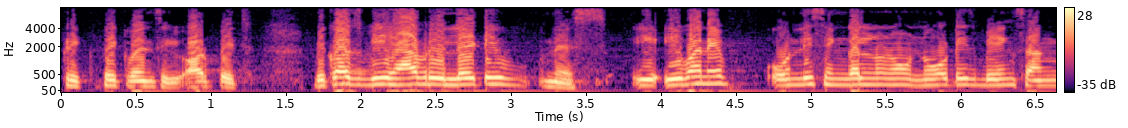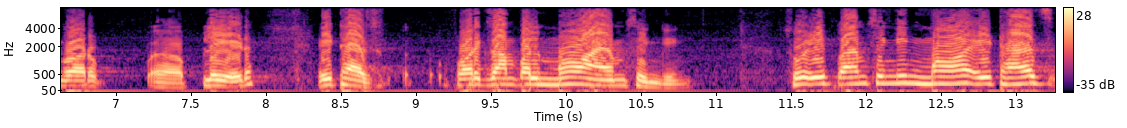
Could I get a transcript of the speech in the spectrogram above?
frequency or pitch because we have relativeness e even if only single no note is being sung or uh, played it has for example ma I am singing so if I am singing ma it has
